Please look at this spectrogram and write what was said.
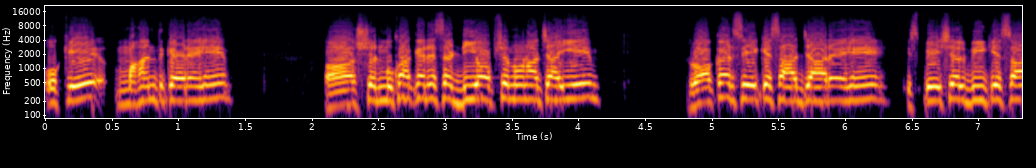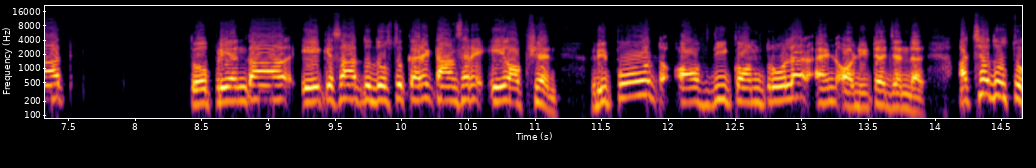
ओके महंत कह रहे हैं। शनमुखा कह रहे हैं सर डी ऑप्शन होना चाहिए। रॉकर्स ए के साथ जा रहे हैं स्पेशल बी के साथ। तो प्रियंका ए के साथ तो दोस्तों करेक्ट आंसर है A option report of the controller and auditor general अच्छा दोस्तों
